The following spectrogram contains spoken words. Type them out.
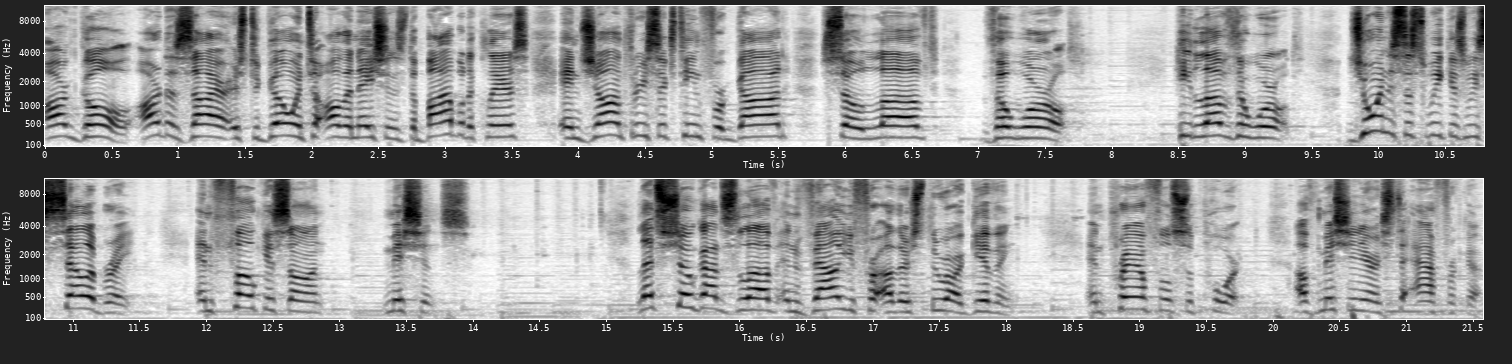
our goal, our desire is to go into all the nations. The Bible declares in John 3:16 for God so loved the world. He loved the world. Join us this week as we celebrate and focus on missions. Let's show God's love and value for others through our giving and prayerful support of missionaries to Africa,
